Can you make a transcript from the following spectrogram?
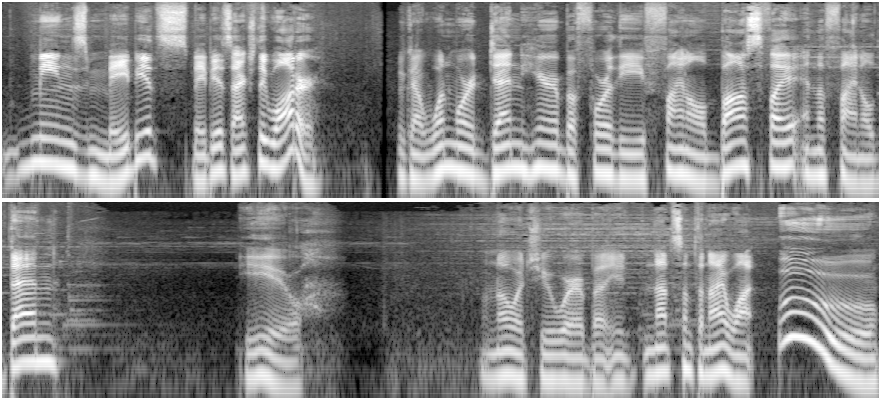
means maybe it's maybe it's actually water. We've got one more den here before the final boss fight and the final den. Ew. I don't know what you were, but not something I want. Ooh!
